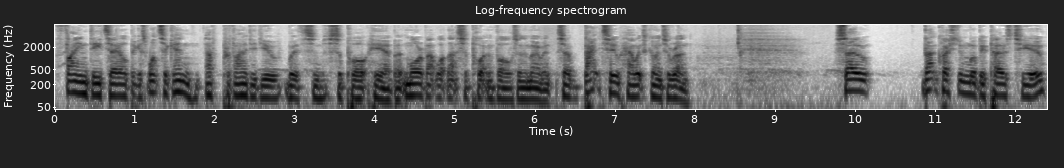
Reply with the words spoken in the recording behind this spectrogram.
fine detail because once again I've provided you with some support here but more about what that support involves in a moment. So back to how it's going to run. So that question will be posed to you.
